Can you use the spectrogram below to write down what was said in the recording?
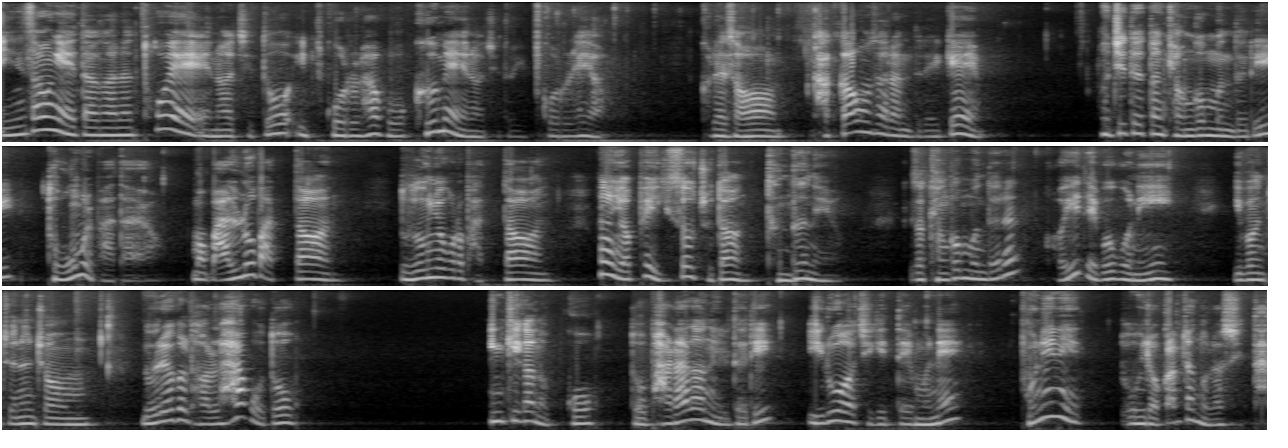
인성에 해당하는 토의 에너지도 입고를 하고 금의 에너지도 입고를 해요. 그래서 가까운 사람들에게 어찌됐든 경금분들이 도움을 받아요. 뭐 말로 받던 노동력으로 받던 그냥 옆에 있어주던 든든해요. 그래서 경금분들은 거의 대부분이 이번 주는 좀 노력을 덜 하고도 인기가 높고 또 바라던 일들이 이루어지기 때문에 본인이 오히려 깜짝 놀랄 수 있다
